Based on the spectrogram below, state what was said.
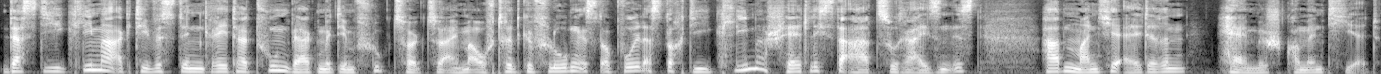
Dass die Klimaaktivistin Greta Thunberg mit dem Flugzeug zu einem Auftritt geflogen ist, obwohl das doch die klimaschädlichste Art zu reisen ist, haben manche Älteren hämisch kommentiert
